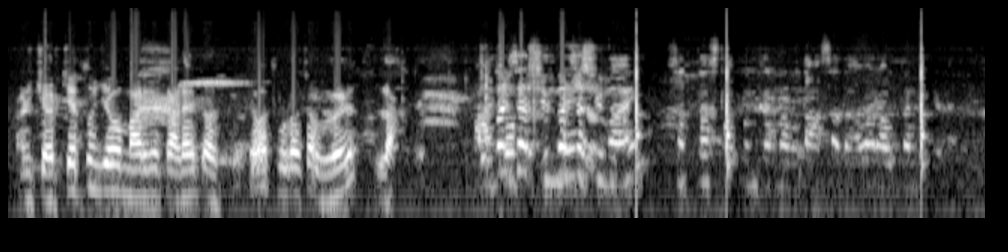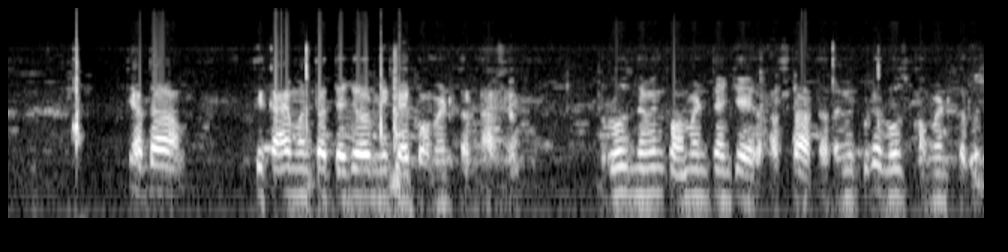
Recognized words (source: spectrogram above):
आणि चर्चेतून जेव्हा मार्ग काढायचा असतो तेव्हा थोडासा वेळ लागतो. आपण शिवाय सत्ता स्थापन करणार होता असा दावा राऊतांनी केला. ते आता ते काय म्हणतात त्याच्यावर मी काय कॉमेंट करणार नाही. रोज नवीन कॉमेंट त्यांचे असतात आता मी कुठे रोज कॉमेंट करू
